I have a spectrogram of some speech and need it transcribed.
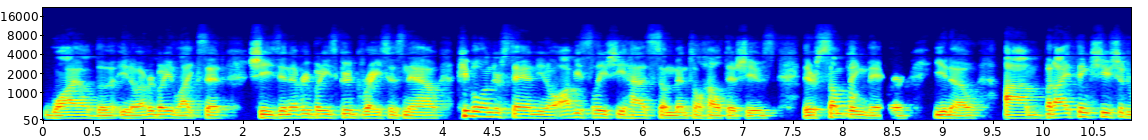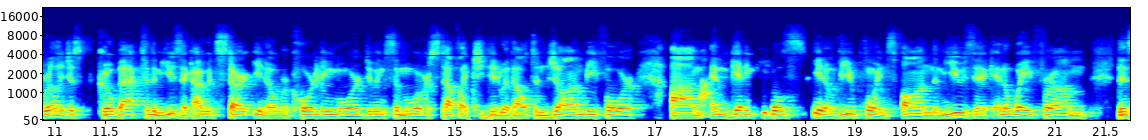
wild. The you know everybody likes it. She's in everybody's good graces now. People understand. You know, obviously she has some mental health issues. There's something there. You know, um, but I think she should really just go back to the music. I would start you know recording more, doing some more stuff like she did with Elton John before, um, and getting people's you know viewpoints on the music and away from this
